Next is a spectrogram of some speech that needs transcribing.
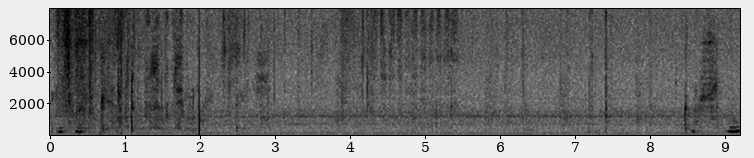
if I can do something like this. Gosh, no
